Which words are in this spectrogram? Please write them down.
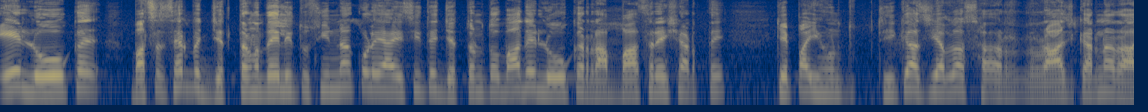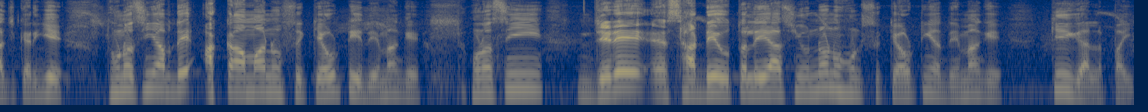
ਇਹ ਲੋਕ ਬਸ ਸਿਰਫ ਜਿੱਤਣ ਦੇ ਲਈ ਤੁਸੀਂ ਇਹਨਾਂ ਕੋਲੇ ਆਏ ਸੀ ਤੇ ਜਿੱਤਣ ਤੋਂ ਬਾਅਦ ਇਹ ਲੋਕ ਰੱਬ ਆਸਰੇ ਛੱਡਤੇ ਕਿ ਭਾਈ ਹੁਣ ਠੀਕ ਆ ਅਸੀਂ ਆਪਦਾ ਸ- ਰਾਜ ਕਰਨਾ ਰਾਜ ਕਰੀਏ। ਹੁਣ ਅਸੀਂ ਆਪਦੇ ਅਕਾਮਾਂ ਨੂੰ ਸਿਕਿਉਰਿਟੀ ਦੇਵਾਂਗੇ। ਹੁਣ ਅਸੀਂ ਜਿਹੜੇ ਅ, ਸਾਡੇ ਉਤਲੇ ਆ ਅਸੀਂ ਉਹਨਾਂ ਨੂੰ ਹੁਣ ਸਿਕਿਉਰਿਟੀਆਂ ਦੇਵਾਂਗੇ। ਕੀ ਗੱਲ ਭਾਈ?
